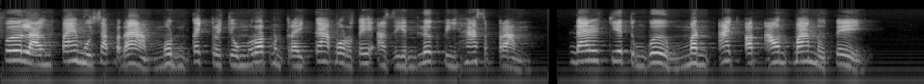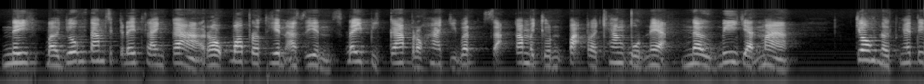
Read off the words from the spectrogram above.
ធ្វើឡើងតែមួយសប្តាហ៍មុនកិច្ចប្រជុំរដ្ឋមន្ត្រីការបរទេសអាស៊ានលើកទី55ដែលជាទង្វើមិនអាចអត់ឱនបាននោះទេនេះបើយោងតាមសេចក្តីថ្លែងការណ៍របស់ប្រធានអាស៊ាន ស្ដីពីការប្រហារជីវិតសកម្មជនបកប្រឆាំង4នាក់នៅមីយ៉ាន់ម៉ាចុះនៅថ្ងៃទី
